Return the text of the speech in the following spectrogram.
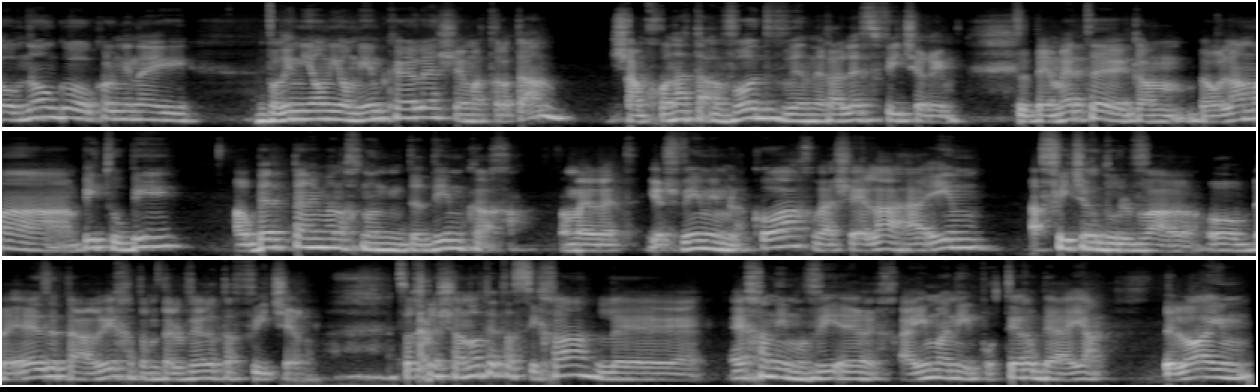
go no go, כל מיני דברים יומיומיים כאלה, שמטרתם שהמכונה תעבוד ונרלס פיצ'רים. ובאמת, אה, גם בעולם ה-B2B, הרבה פעמים אנחנו נמדדים ככה. זאת אומרת, יושבים עם לקוח, והשאלה האם הפיצ'ר דולבר, או באיזה תאריך אתה מדלבר את הפיצ'ר. צריך לשנות את השיחה לאיך אני מביא ערך, האם אני פותר בעיה. זה לא האם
